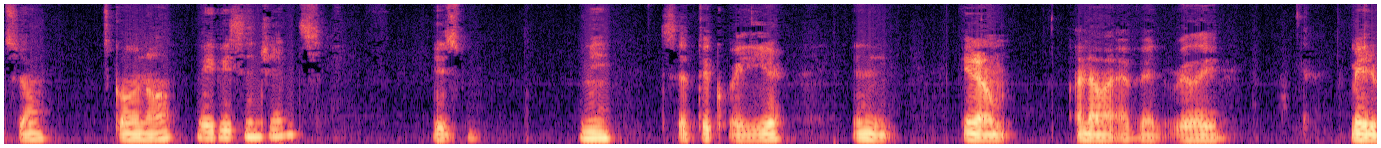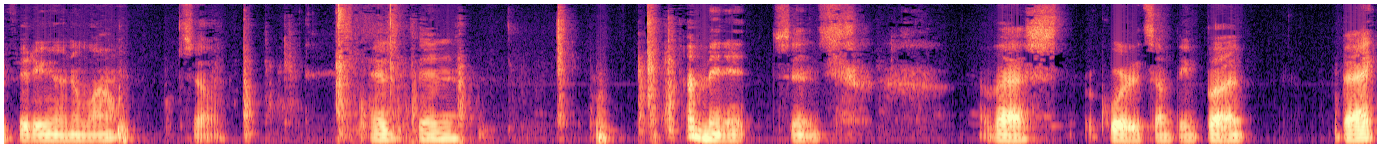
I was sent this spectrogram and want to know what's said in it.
so what's going on, ladies and gents? It's me, Septic, right here. And, you know, I know I haven't really made a video in a while, so it has been a minute since I last recorded something, but back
